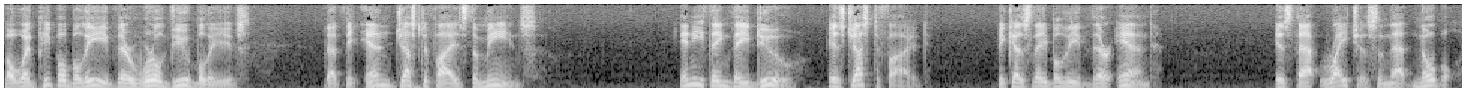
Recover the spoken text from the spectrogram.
But when people believe, their worldview believes that the end justifies the means. Anything they do is justified because they believe their end is that righteous and that noble.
